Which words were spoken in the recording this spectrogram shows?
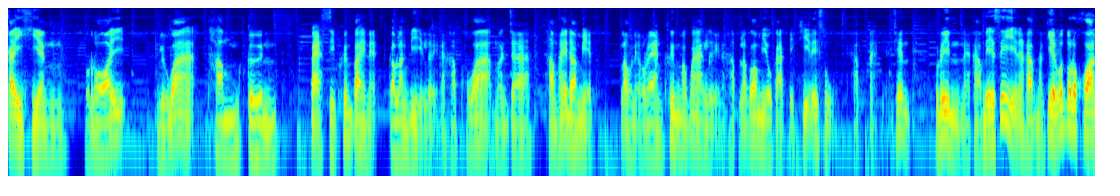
ใกล้เคียงร้อยหรือว่าทำเกิน 80 ขึ้นไปเนี่ยกำลังดีเลยนะครับ เพราะว่ามันจะทำให้ดาเมจเราเนี่ยแรงขึ้นมากๆเลยนะครับ แล้วก็มีโอกาสติดคีได้สูงนะครับอะอย่างเช่นรินนะครับเดซี่นะครับสังเกตว่าตัวละคร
